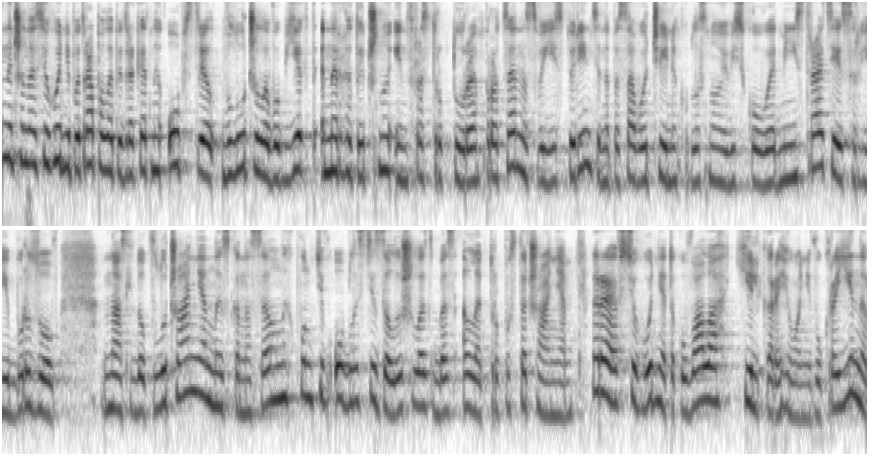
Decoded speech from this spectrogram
Вінничина сьогодні потрапила під ракетний обстріл, влучила в об'єкт енергетичної інфраструктури. Про це на своїй сторінці написав очільник обласної військової адміністрації Сергій Борзов. Внаслідок влучання низка населених пунктів області залишилась без електропостачання. РФ сьогодні атакувала кілька регіонів України,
